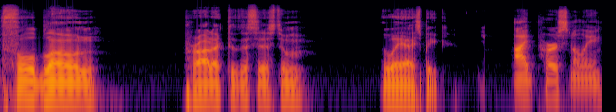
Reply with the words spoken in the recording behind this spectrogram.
full blown product of the system. The way I speak. I personally,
